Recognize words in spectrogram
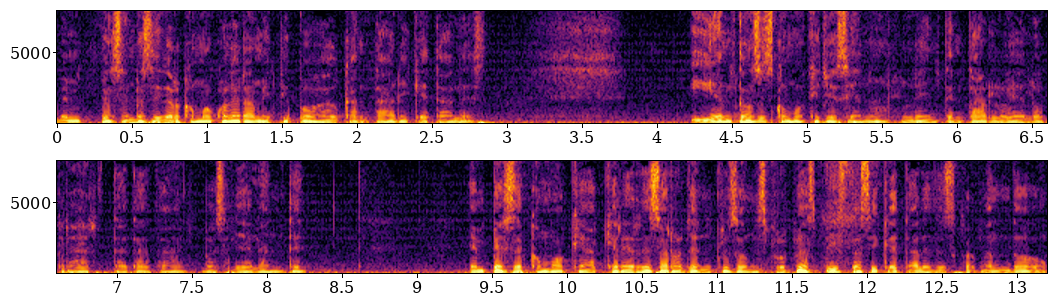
Empecé a investigar como cuál era mi tipo de cantar y qué tales. Y entonces como que yo decía, no, voy a intentar, lo voy a lograr, ta, ta, ta, voy a salir adelante. Empecé como que a querer desarrollar incluso mis propias pistas y qué tales, descargando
